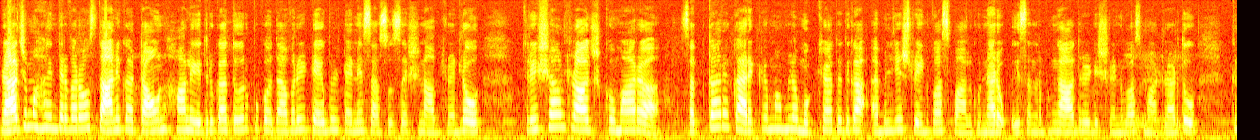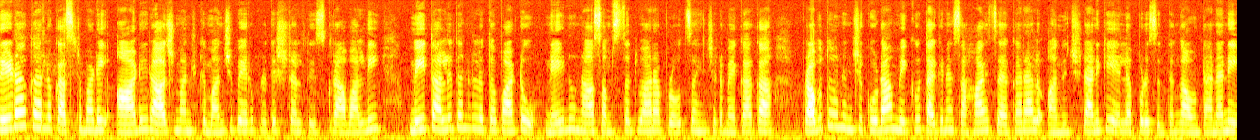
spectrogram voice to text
రాజమహేంద్రవరం స్థానిక టౌన్ హాల్ ఎదురుగా తూర్పుగోదావరి టేబుల్ టెన్నిస్ అసోసియేషన్ ఆధ్వర్యంలో త్రిషాల్ రాజ్ కుమార్ సత్కార కార్యక్రమంలో ముఖ్య అతిథిగా ఎమ్మెల్యే శ్రీనివాస్ పాల్గొన్నారు. ఈ సందర్భంగా ఆదిరెడ్డి శ్రీనివాస్ మాట్లాడుతూ క్రీడాకారులు కష్టపడి ఆడి రాజమండ్రికి మంచి పేరు ప్రతిష్టలు తీసుకురావాలని మీ తల్లిదండ్రులతో పాటు నేను నా సంస్థ ద్వారా ప్రోత్సహించడమే కాక ప్రభుత్వం నుంచి కూడా మీకు తగిన సహాయ సహకారాలు అందించడానికి ఎల్లప్పుడూ సిద్ధంగా ఉంటానని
